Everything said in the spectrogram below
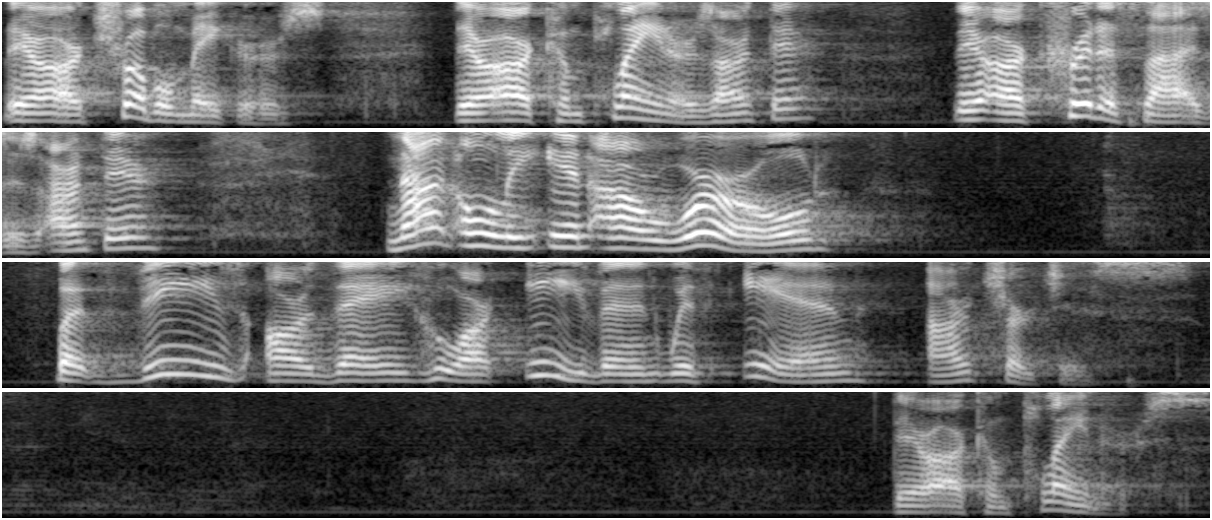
There are troublemakers. There are complainers, aren't there? There are criticizers, aren't there? Not only in our world, but these are they who are even within our churches. There are complainers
